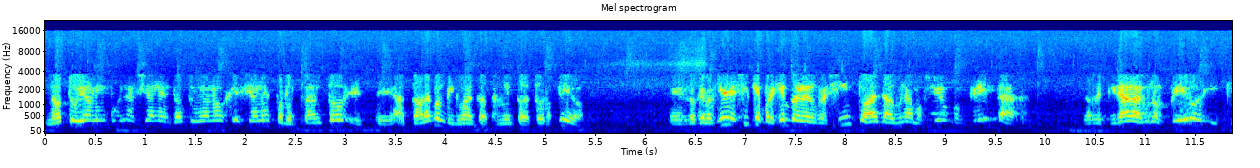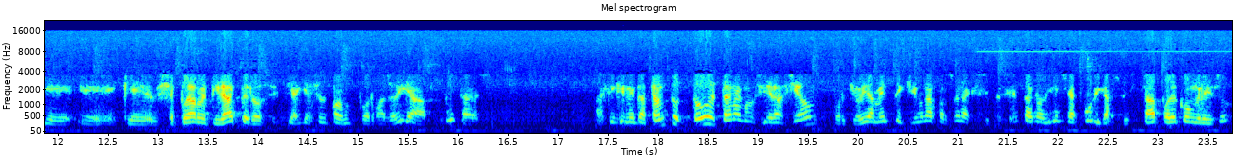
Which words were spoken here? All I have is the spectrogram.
no tuvieron impugnaciones, no tuvieron objeciones, por lo tanto, este, hasta ahora continúa el tratamiento de todos los pliegos. Eh, lo que no quiere decir que, por ejemplo, en el recinto haya alguna moción concreta de retirar algunos pliegos y que, eh, que se pueda retirar, pero que hay que hacer por, mayoría absoluta. Así que, mientras tanto, todo está en la consideración, porque obviamente que una persona que se presenta a una audiencia pública está por el Congreso,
